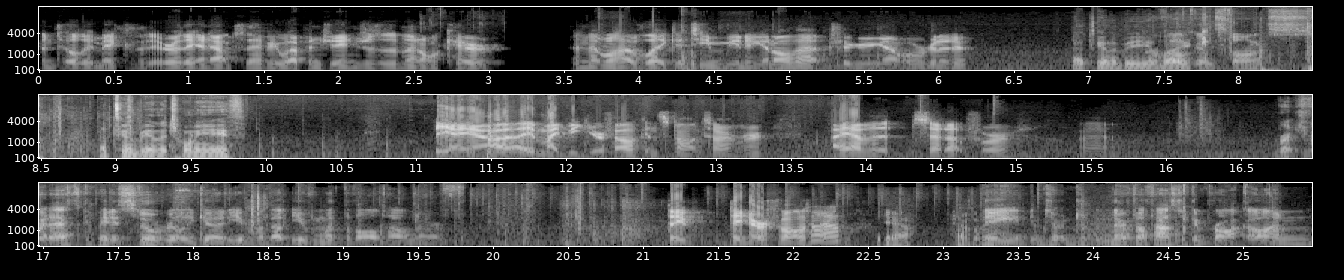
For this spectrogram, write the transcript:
until they make the, or they announce the heavy weapon changes, and then I'll care, and then we'll have like a team meeting and all that, figuring out what we're gonna do. That's gonna be For like Vulcan stonks. that's gonna be on the twenty eighth. Yeah, yeah, it might be Gear Falcon Stonks armor. I have it set up for that. Retrofit Escapade is still really good, even without even with the volatile nerf. They they nerfed volatile. Yeah, heavily. They n- n- nerfed how fast it can proc on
